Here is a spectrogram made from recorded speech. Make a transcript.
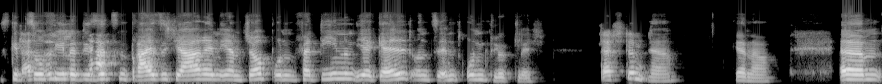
Es gibt das so viele, die ja. sitzen 30 Jahre in ihrem Job und verdienen ihr Geld und sind unglücklich. Das stimmt. Ja, genau. Ähm,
